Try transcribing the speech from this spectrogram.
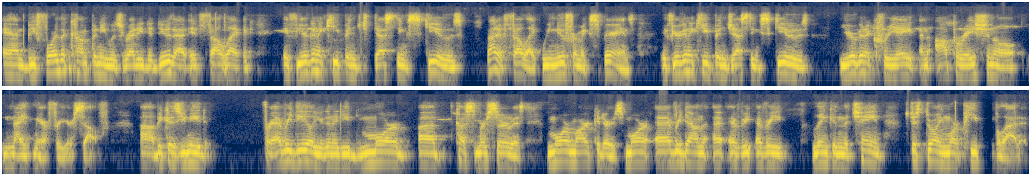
and before the company was ready to do that it felt like if you're going to keep ingesting SKUs not it felt like we knew from experience if you're going to keep ingesting SKUs you're going to create an operational nightmare for yourself uh, because you need for every deal you're going to need more uh, customer service more marketers more every down uh, every every link in the chain, just throwing more people at it.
